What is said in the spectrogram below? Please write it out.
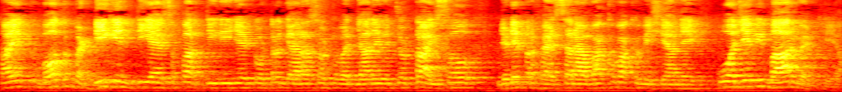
ਤਾਂ ਇੱਕ ਬਹੁਤ ਵੱਡੀ ਗਿਣਤੀ ਹੈ ਇਸ ਭਰਤੀ ਦੀ ਜੇ ਟੋਟਲ 1158 ਦੇ ਵਿੱਚੋਂ 250 ਜਿਹੜੇ ਪ੍ਰੋਫੈਸਰ ਆ ਵੱਖ-ਵੱਖ ਵਿਸ਼ਿਆਂ ਦੇ ਉਹ ਅਜੇ ਵੀ ਬਾਹਰ ਬੈਠੇ ਆ।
